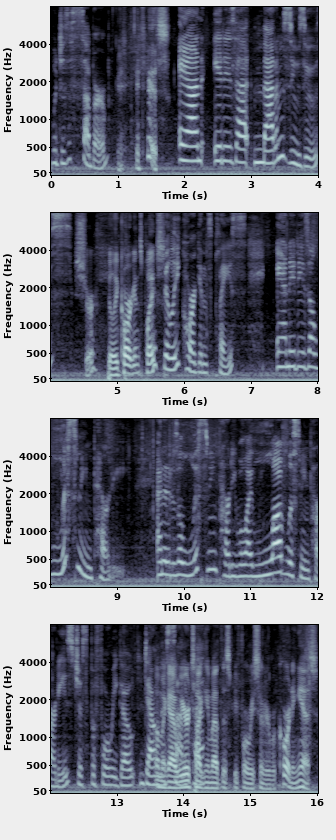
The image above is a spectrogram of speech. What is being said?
which is a suburb, It is and it is at Madame Zuzu's, sure Billy Corgan's place. Billy Corgan's place, and it is a listening party. And it is a listening party. Well, I love listening parties. Just before we go down. Oh my God, we were path. talking about this before we started recording. Yes.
